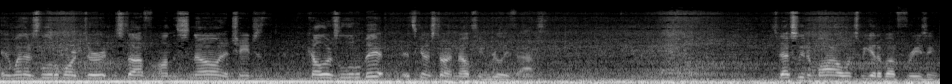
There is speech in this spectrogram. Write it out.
and when there's a little more dirt and stuff on the snow and it changes colors a little bit, it's gonna start melting really fast. Especially tomorrow once we get above freezing.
